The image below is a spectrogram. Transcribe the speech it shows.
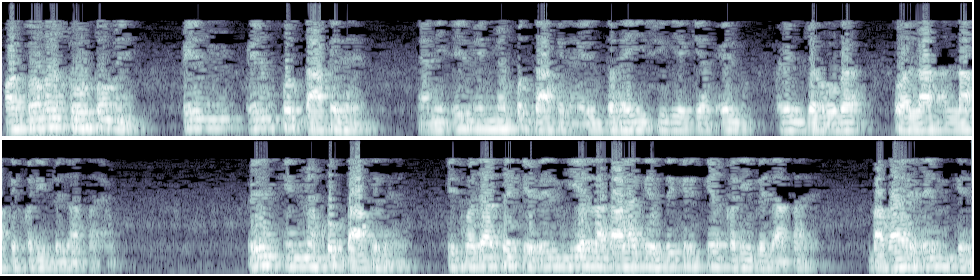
اور دونوں صورتوں میں علم علم خود داخل ہے۔ یعنی علم ان میں خود داخل ہے۔ علم تو ہے اسی لیے کہ اب علم علم جب ہوگا تو اللہ اللہ کے قریب لے جاتا ہے۔ علم ان میں خود داخل ہے۔ اس وجہ سے کہ علم ہی اللہ تعالیٰ کے ذکر کے قریب لے جاتا ہے۔ بغیر علم کے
